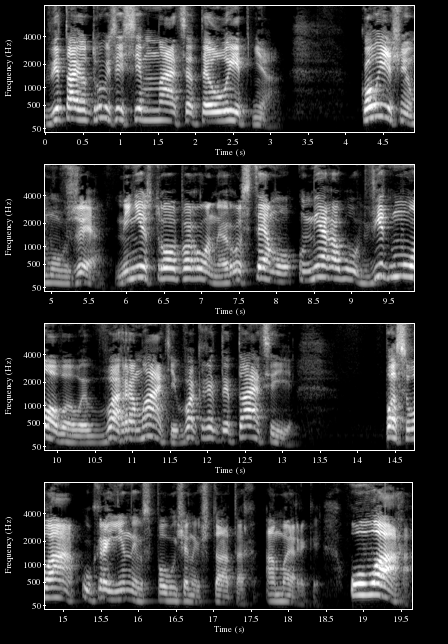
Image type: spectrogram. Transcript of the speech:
Вітаю, друзі, 17 липня. Колишньому вже міністру оборони Рустему Умєрову відмовили в агроматі в акредитації посла України в Сполучених Штатах Америки. Увага!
